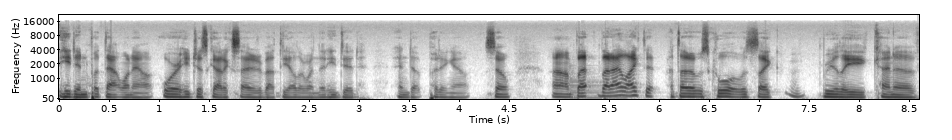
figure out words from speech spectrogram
he didn't put that one out, or he just got excited about the other one that he did end up putting out. So, uh, but but I liked it. I thought it was cool. It was like really kind of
